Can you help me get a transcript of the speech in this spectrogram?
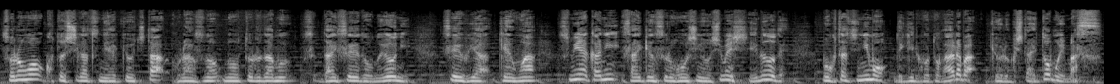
その後今年4月に焼け落ちたフランスのノートルダム大聖堂のように政府や県は速やかに再建する方針を示しているので僕たちにもできることがあれば協力したいと思います。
